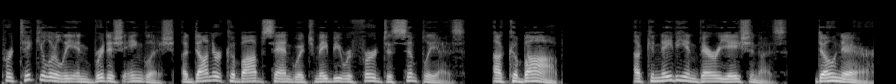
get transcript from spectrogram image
Particularly in British English, a doner kebab sandwich may be referred to simply as a kebab. A Canadian variation is doner.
